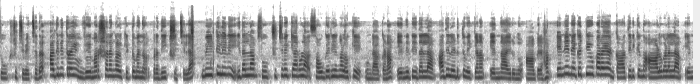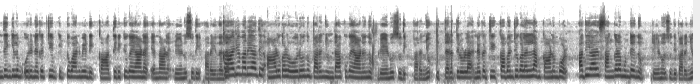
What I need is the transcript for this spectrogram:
സൂക്ഷിച്ചു വെച്ചത്. അതിനിത്രയും വിമർശനങ്ങൾ കിട്ടുമെന്ന് പ്രതീക്ഷിച്ചില്ല. വീട്ടിലിനി ഇതെല്ലാം സൂക്ഷിച്ചു വെക്കാനുള്ള സൗകര്യങ്ങളൊക്കെ ഉണ്ടാക്കണം. എന്നിട്ട് ഇതെല്ലാം അതിലെടുത്തു വെക്കണം എന്നായിരുന്നു ആഗ്രഹം. എന്നെ നെഗറ്റീവ് പറയാൻ കാത്തിരിക്കുന്ന ആളുകളെല്ലാം എന്തെങ്കിലും ഒരു നെഗറ്റീവ് കിട്ടുവാൻ വേണ്ടി കാത്തിരിക്കുകയാണ് എന്നാണ് രേണുസുതി പറയുന്നത്. കാര്യമറിയാതെ ആളുകൾ ഓരോന്നും പറഞ്ഞുണ്ടാക്കുകയാണെന്നും രേണുസുതി പറഞ്ഞു. ഇത്തരത്തിലുള്ള നെഗറ്റീവ് കമന്റുകളെല്ലാം കാണുമ്പോൾ അതിയായ സങ്കടമുണ്ടെന്നും രേണുസുതി പറഞ്ഞു.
